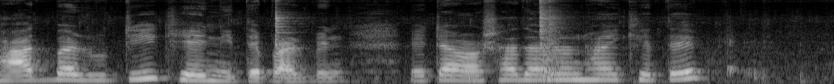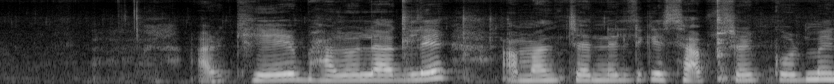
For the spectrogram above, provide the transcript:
ভাত বা রুটি খেয়ে নিতে পারবেন। এটা অসাধারণ হয় খেতে। আর খেয়ে ভালো লাগলে আমার চ্যানেলটিকে সাবস্ক্রাইব করবেন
